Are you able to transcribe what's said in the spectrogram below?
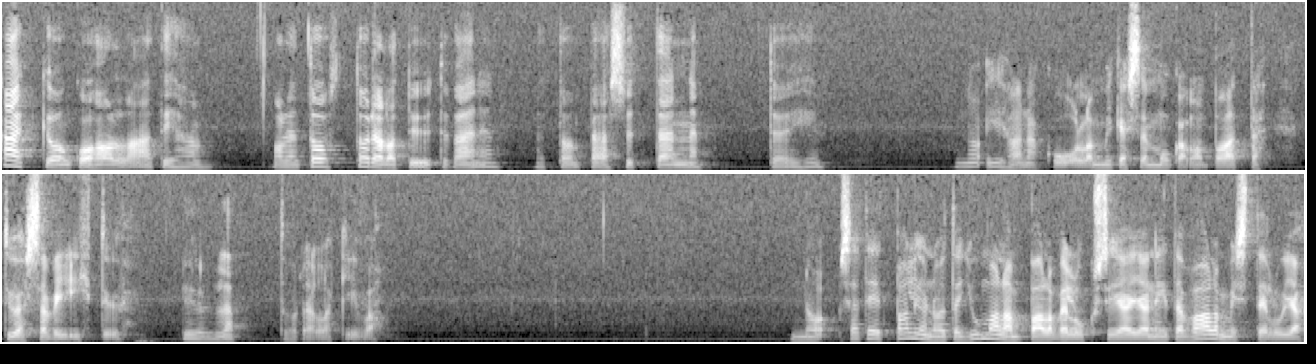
kaikki on kohdallaan, että ihan olen tos, todella tyytyväinen, että on päässyt tänne töihin. No ihana kuulla. Mikä sen mukavampaa, että työssä viihtyy. Kyllä. Todella kiva. No, sä teet paljon noita Jumalan palveluksia ja niitä valmisteluja.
